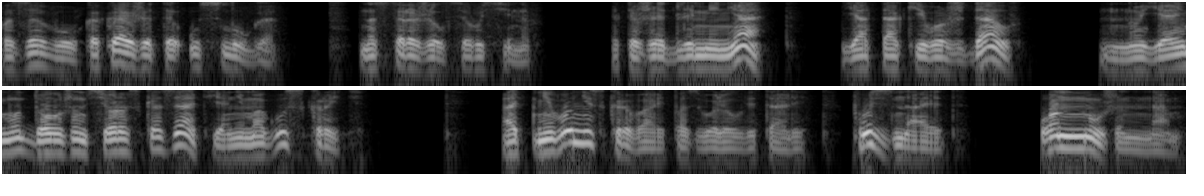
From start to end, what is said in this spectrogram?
Позову. Какая же это услуга? Насторожился Русинов. Это же для меня. Я так его ждал. Но я ему должен все рассказать. Я не могу скрыть. От него не скрывай, позволил Виталий. Пусть знает. Он нужен нам.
